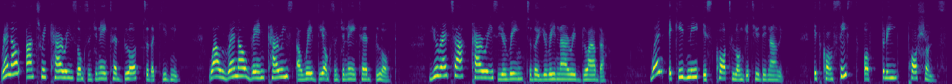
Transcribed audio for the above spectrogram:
Renal artery carries oxygenated blood to the kidney, while renal vein carries away deoxygenated blood. Ureter carries urine to the urinary bladder. When a kidney is cut longitudinally, it consists of three portions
